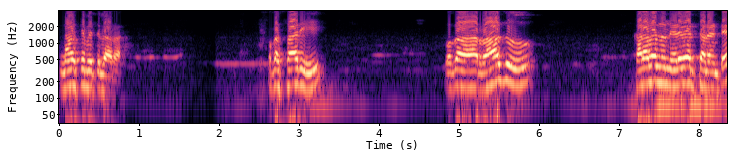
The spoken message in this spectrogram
నమస్తే మిత్రులారా. ఒకసారి ఒక రాజు కళలను నెరవేర్చాలంటే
